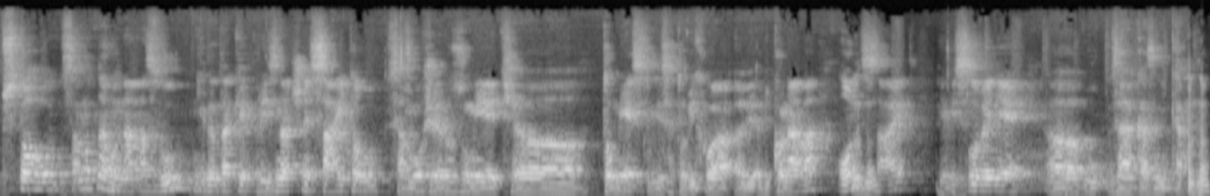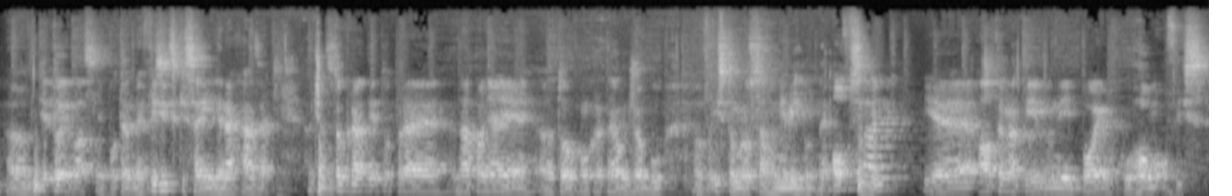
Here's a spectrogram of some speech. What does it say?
z toho samotného názvu je to také príznačné, sajtov sa môže rozumieť uh, to miesto, kde sa to e, vykonáva. On-site uh-huh. je vyslovene uh, u zákazníka, uh-huh. uh, kde to je vlastne potrebné fyzicky sa niekde nachádzať. Častokrát je to pre naplňanie uh, toho konkrétneho jobu v istom rozsahu nevyhnutné. Off-site uh-huh. je alternatívny pojem ku home office.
